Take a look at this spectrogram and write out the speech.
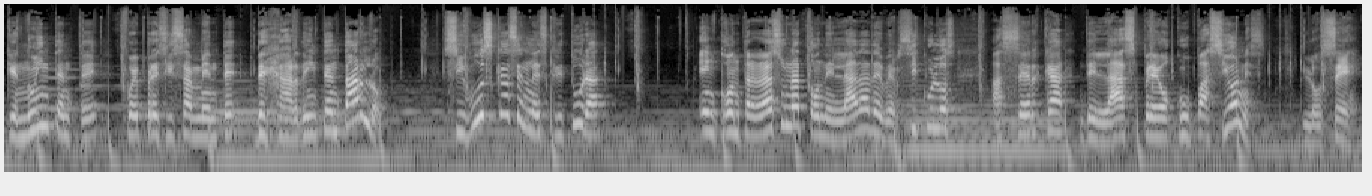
que no intenté fue precisamente dejar de intentarlo. Si buscas en la escritura, encontrarás una tonelada de versículos acerca de las preocupaciones. Lo sé,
